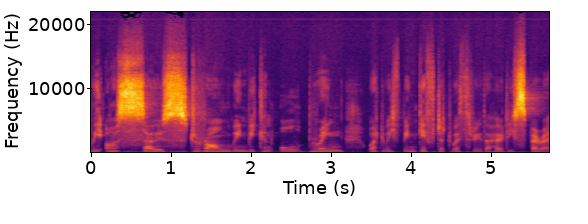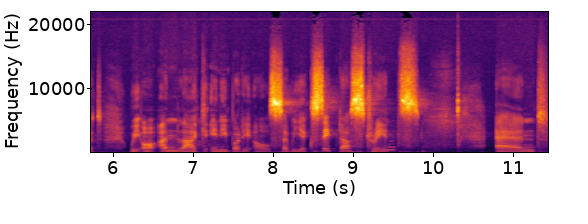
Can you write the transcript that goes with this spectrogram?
we are so strong when we can all bring what we've been gifted with through the Holy Spirit. We are unlike anybody else. So we accept our strengths and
